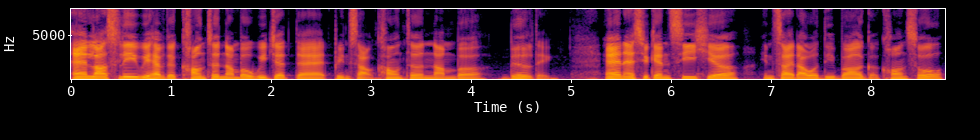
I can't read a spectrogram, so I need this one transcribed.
And lastly, we have the counter number widget that prints out counter number building. And as you can see here inside our debug console,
